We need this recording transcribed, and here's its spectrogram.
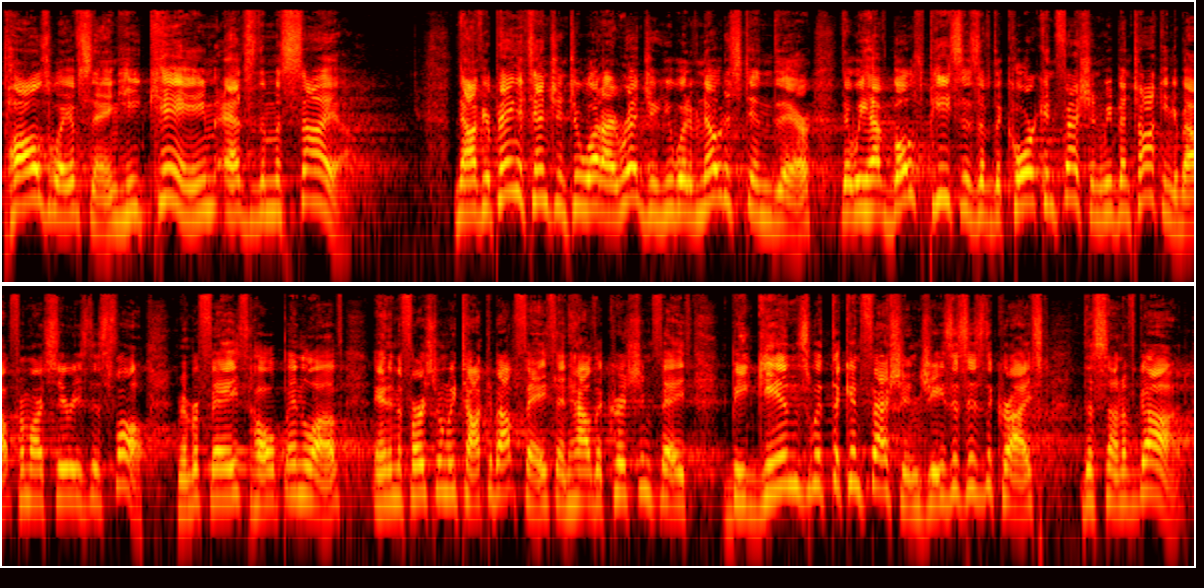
Paul's way of saying he came as the Messiah. Now, if you're paying attention to what I read you, you would have noticed in there that we have both pieces of the core confession we've been talking about from our series this fall. Remember faith, hope, and love. And in the first one, we talked about faith and how the Christian faith begins with the confession Jesus is the Christ, the Son of God.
